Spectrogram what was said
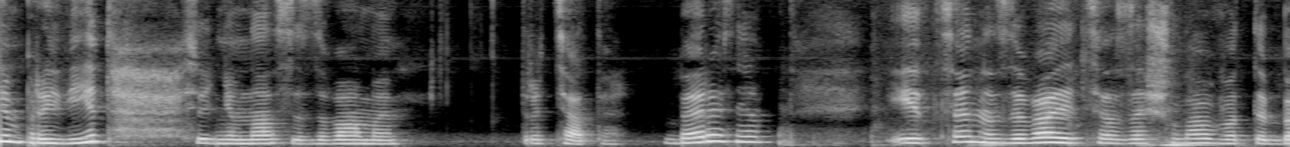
Усім привіт! Сьогодні в нас з вами 30 березня. І це називається Зайшла в АТБ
